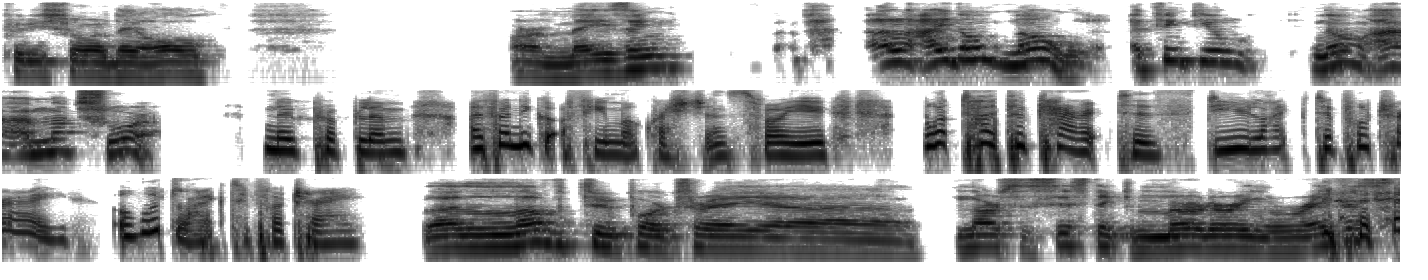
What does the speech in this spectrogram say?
pretty sure they all are amazing. I, don't know. I think you'll. No, I, I'm not sure. No problem. I've only got a few more questions for you. What type of characters do you like to portray or would like to portray? Well, I love to portray uh, narcissistic murdering rapists.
